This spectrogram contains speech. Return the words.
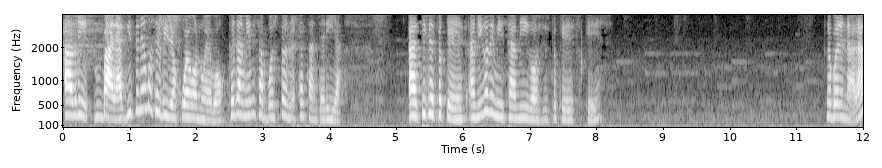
Abrir. Vale, aquí tenemos el videojuego nuevo, que también se ha puesto en nuestra estantería. Así que esto qué es, amigo de mis amigos, ¿esto qué es? ¿Esto qué es? ¿No pone nada?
